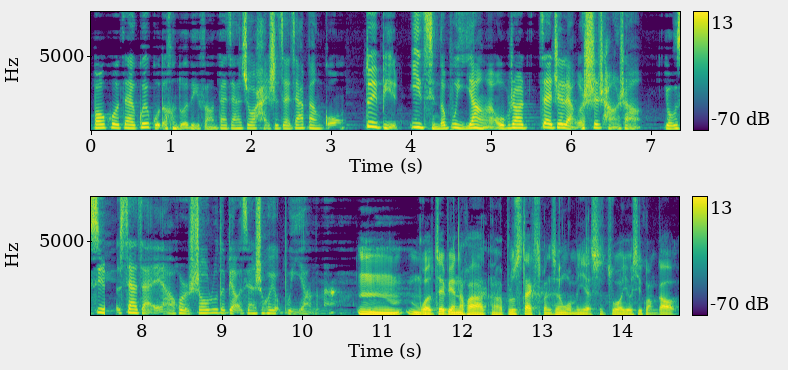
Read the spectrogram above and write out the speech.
包括在硅谷的很多地方，大家就还是在家办公。对比疫情的不一样啊，我不知道在这两个市场上，游戏下载呀或者收入的表现是会有不一样的吗？嗯，我这边的话，呃，BlueStacks 本身我们也是做游戏广告，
